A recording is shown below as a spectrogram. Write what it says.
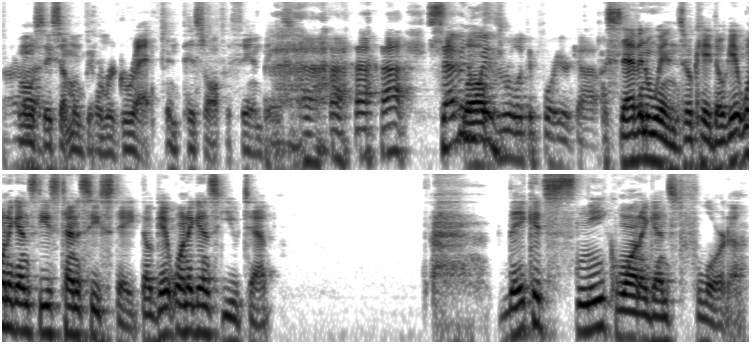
I don't want to say something I'm going to regret and piss off a fan base. seven Well- wins we're looking for here, Kyle. Seven wins. Okay, they'll get one against East Tennessee State. They'll get one against UTEP. They could sneak one against Florida.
